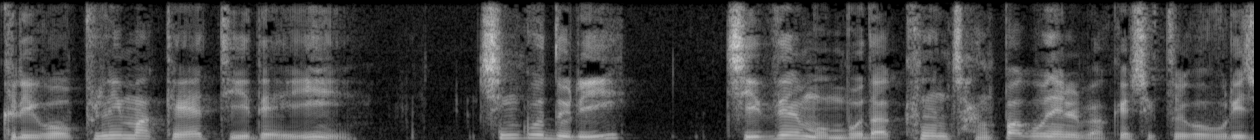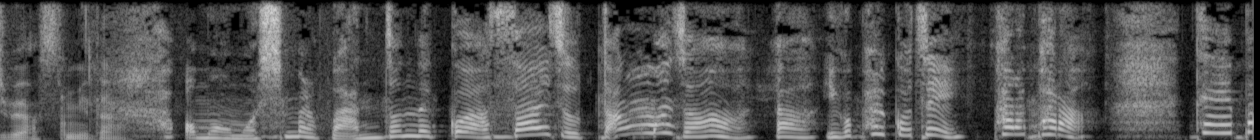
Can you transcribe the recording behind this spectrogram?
그리고 플리마켓 디데이 친구들이 지들 몸보다 큰 장바구니를 몇 개씩 들고 우리 집에 왔습니다. 어머 어머 신발 완전 내 거야 사이즈도 딱 맞아 야 이거 팔 거지 팔아 팔아 대박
